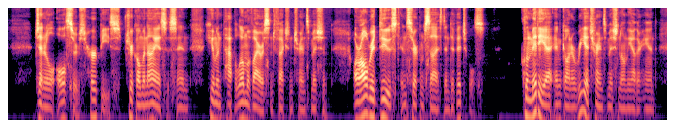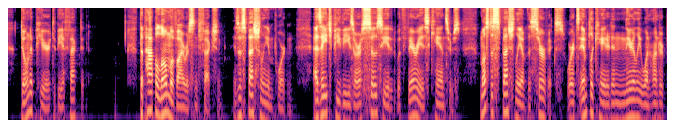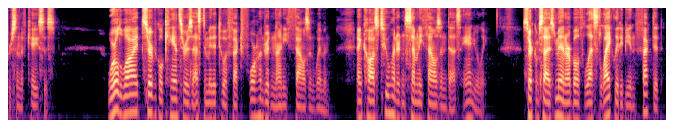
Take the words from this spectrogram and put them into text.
Genital ulcers, herpes, trichomoniasis, and human papillomavirus infection transmission are all reduced in circumcised individuals. Chlamydia and gonorrhea transmission, on the other hand, don't appear to be affected. The papillomavirus infection is especially important, as HPVs are associated with various cancers, most especially of the cervix, where it's implicated in nearly 100% of cases. Worldwide, cervical cancer is estimated to affect 490,000 women and cause 270,000 deaths annually. Circumcised men are both less likely to be infected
